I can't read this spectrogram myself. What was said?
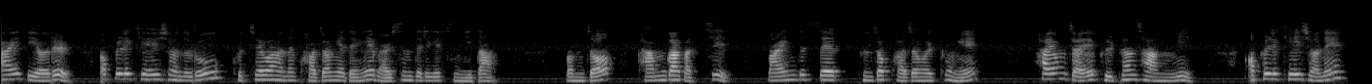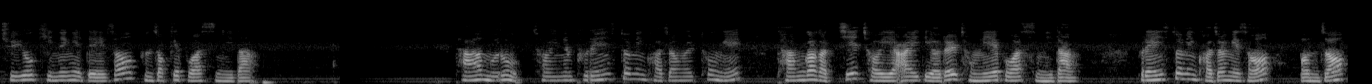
아이디어를 어플리케이션으로 구체화하는 과정에 대해 말씀드리겠습니다. 먼저 다음과 같이 마인드셋 분석 과정을 통해 사용자의 불편사항 및 어플리케이션의 주요 기능에 대해서 분석해 보았습니다. 다음으로 저희는 브레인스토밍 과정을 통해 다음과 같이 저희의 아이디어를 정리해 보았습니다. 브레인스토밍 과정에서 먼저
